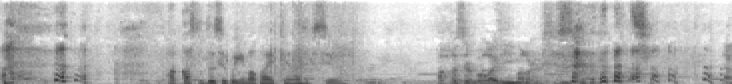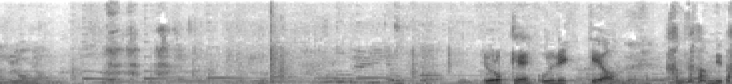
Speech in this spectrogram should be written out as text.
바카스 드시고 이마 파이팅 하십시오. 바깥을 먹어야지 이막을 할수 있어. 약물 공격. 이렇게 올릴게요. 감사합니다.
